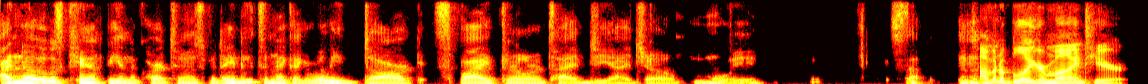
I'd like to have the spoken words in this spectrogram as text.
I know it was campy in the cartoons, but they need to make like a really dark spy thriller type GI Joe movie. So. I'm gonna blow your mind here.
